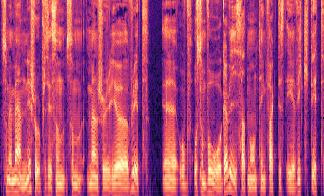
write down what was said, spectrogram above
som är människor, precis som, som människor i övrigt. Eh, och, och som vågar visa att någonting faktiskt är viktigt.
